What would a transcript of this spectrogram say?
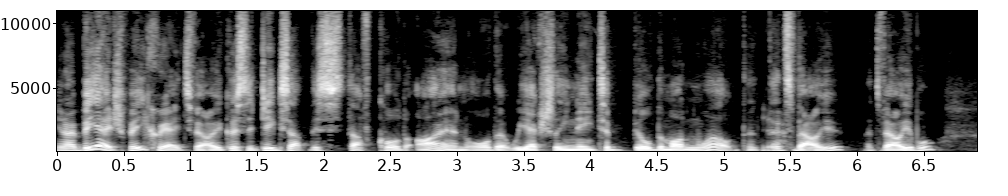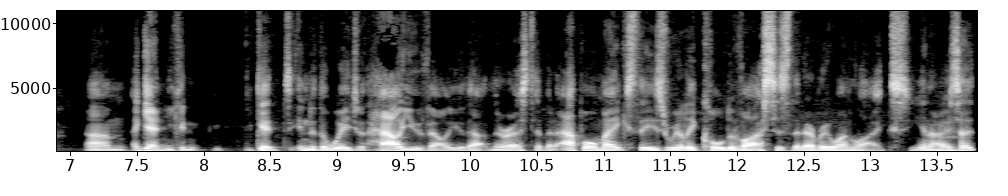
You know, BHP creates value because it digs up this stuff called iron ore that we actually need to build the modern world. That- That's value. That's valuable. Um, again, you can get into the weeds with how you value that and the rest of it. Apple makes these really cool devices that everyone likes. You know, so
